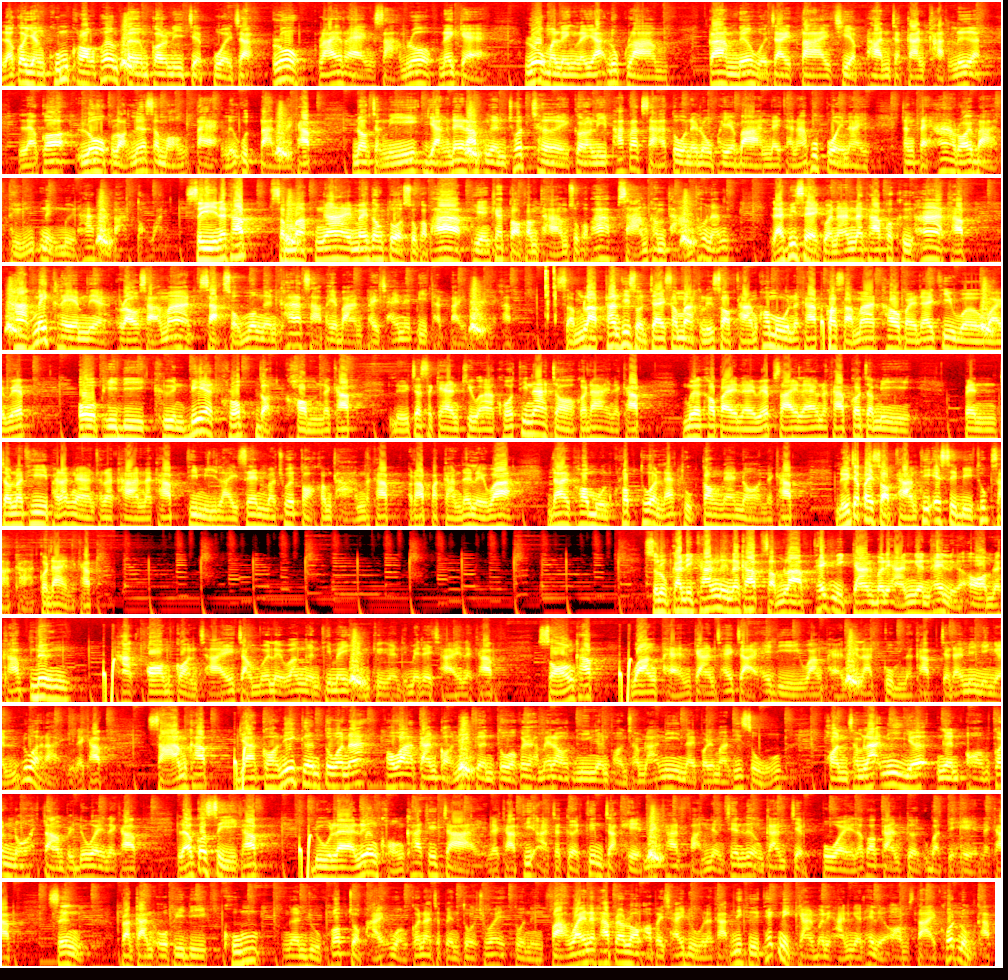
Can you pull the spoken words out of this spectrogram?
แล้วก็ยังคุ้มครองเพิ่มเติมกรณีเจ็บป่วยจากโรคร้ายแรง 3 โรค ได้แก่ โรคมะเร็งระยะลุกลาม กล้ามเนื้อหัวใจตายเฉียบพลันจากการขาดเลือด แล้วก็โรคหลอดเลือดสมองแตกหรืออุดตันนะครับ นอกจากนี้ยังได้รับเงินชดเชย กรณีพักรักษาตัวในโรงพยาบาลในฐานะผู้ป่วยในตั้งแต่ 500 บาทถึง 15,000 บาทต่อวัน 4. นะครับ สมัครง่ายไม่ต้องตรวจสุขภาพ เพียงแค่ตอบคำถามสุขภาพ 3 คำถามเท่านั้น และพิเศษกว่านั้นนะครับก็คือ 5 ครับหากไม่เคลมเนี่ยเราสามารถสะสมวงเงินค่ารักษาพยาบาลไปใช้ในปีถัดไปได้นะครับสำหรับท่านที่สนใจสมัครหรือสอบถามข้อมูลนะครับ ก็สามารถเข้าไปได้ที่ www opd คืนเบี้ยครบ .com นะครับ หรือจะสแกน QR code ที่หน้าจอก็ได้นะครับ เมื่อเข้าไปในเว็บไซต์แล้วนะครับ ก็จะมีเป็นเจ้าหน้าที่พนักงานธนาคารนะครับ ที่มีลายเส้นมาช่วยตอบคำถามนะครับ รับประกันได้เลยว่า ได้ข้อมูลครบถ้วนและถูกต้องแน่นอนนะครับ หรือจะไปสอบถามที่ SCB ทุกสาขาก็ได้นะครับ สรุปกันอีกครั้งหนึ่งนะครับสำหรับเทคนิคการบริหารเงินให้เหลือออมนะครับ 1. หักออมก่อนใช้จำไว้เลยว่าเงินที่ไม่เห็นคือเงินที่ไม่ได้ใช้นะครับ 2. ครับวางแผนการใช้จ่ายให้ดี วางแผนให้รัดกุมนะครับจะได้ไม่มีเงินรั่วไหลนะครับ 3. ครับอย่าก่อนหนี้เกินตัวนะ เพราะว่าการก่อนหนี้เกินตัวก็จะทำให้เรามีเงินผ่อนชำระหนี้ในปริมาณที่สูง ผ่อนชำระหนี้เยอะเงินออมก็น้อยตามไปด้วยนะครับ แล้วก็ 4 ครับ ดูแลเรื่องของค่าใช้จ่ายนะครับที่อาจจะเกิดขึ้นจากเหตุไม่คาดฝัน อย่างเช่นเรื่องของการเจ็บป่วย แล้วก็การเกิดอุบัติเหตุนะครับ ซึ่งประกัน OPD คุ้มเงินอยู่ครบจบหายห่วงก็น่าจะเป็นตัวช่วยตัวหนึ่งฝากไว้นะครับเราลองเอาไปใช้ดูนะครับนี่คือเทคนิคการบริหารเงินให้เหลือออมสไตล์โคตรหนุ่มครับ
